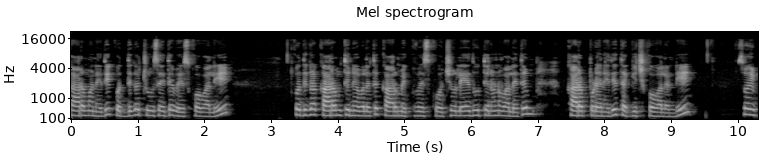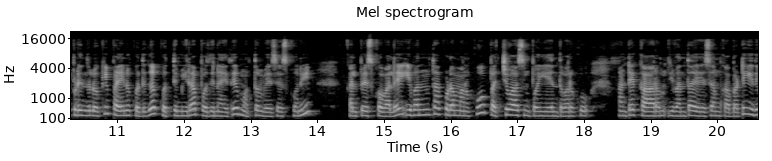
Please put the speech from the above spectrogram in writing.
కారం అనేది కొద్దిగా చూసి అయితే వేసుకోవాలి. కొద్దిగా కారం తినే వాళ్ళైతే కారం ఎక్కువ వేసుకోవచ్చు. లేదు తినని వాళ్ళైతే కారప్పొడి అనేది తగ్గించుకోవాలండి. సో ఇప్పుడు ఇందులోకి పైన కొద్దిగా కొత్తిమీర పుదీనా అయితే మొత్తం వేసేసుకొని కలిపేసుకోవాలి. ఇవంతా కూడా మనకు పచ్చివాసన పోయేంత వరకు అంటే కారం ఇవంతా వేసాం కాబట్టి ఇది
